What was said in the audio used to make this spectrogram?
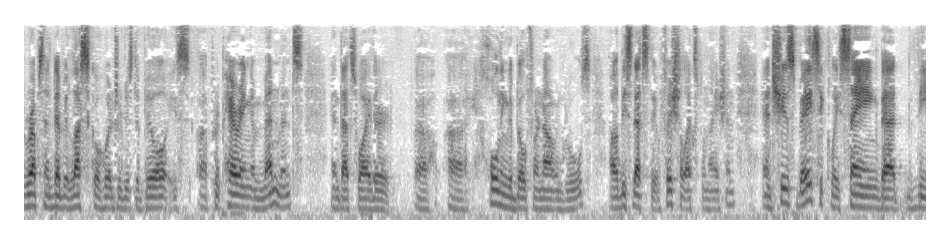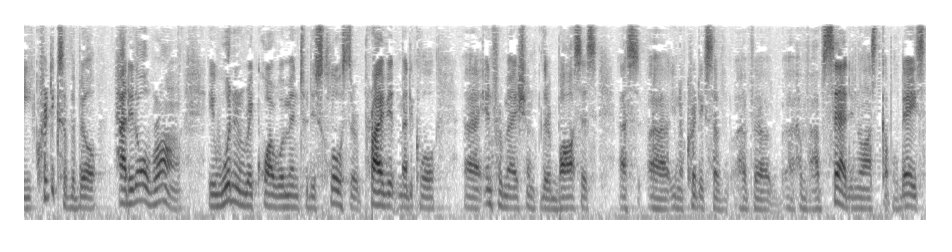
Representative Debbie Lesko, who introduced the bill, is uh, preparing amendments, and that's why they're holding the bill for now in rules. Uh, at least that's the official explanation. And she's basically saying that the critics of the bill had it all wrong. It wouldn't require women to disclose their private medical uh, information to their bosses, as uh, you know, critics have have, uh, have, have said in the last couple of days.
